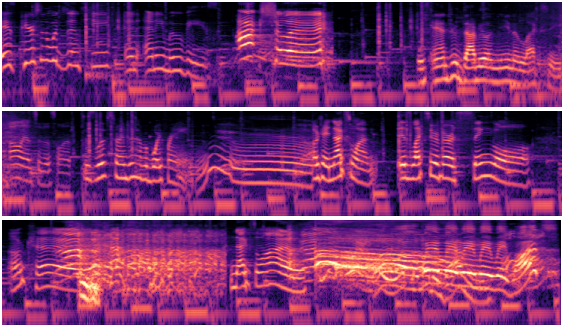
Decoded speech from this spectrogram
Is Pierson Wodzynski in any movies? Actually. Is Andrew Davila and Lexi? I'll answer this one. Does Liv Swearingen have a boyfriend? Okay, next one. Is Lexi Rivera single? Okay. next one. Oh, wait, wait, wait, wait, wait. What?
